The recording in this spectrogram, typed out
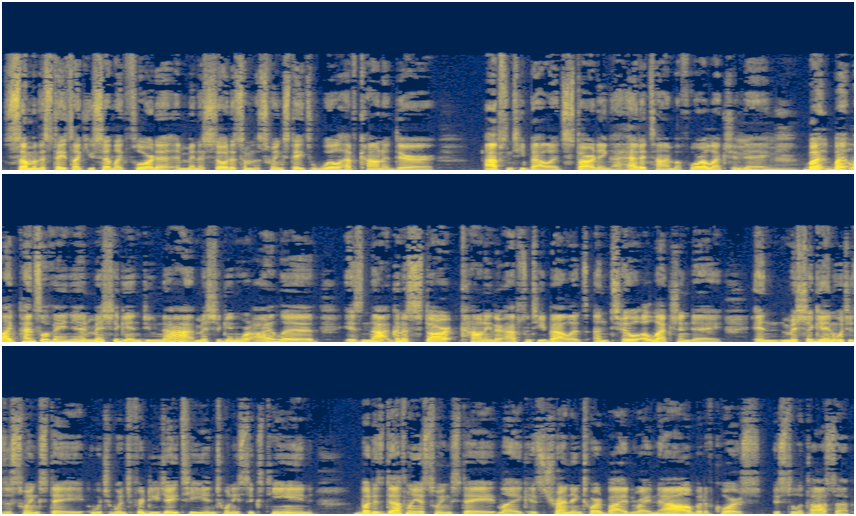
some of the states, like you said, like Florida and Minnesota, some of the swing states will have counted their absentee ballots starting ahead of time before election day. Mm-hmm. But but like Pennsylvania and Michigan do not. Michigan, where I live, is not going to start counting their absentee ballots until election day. In Michigan, which is a swing state, which went for DJT in 2016 but is definitely a swing state. Like it's trending toward Biden right now, but of course it's still a toss up.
